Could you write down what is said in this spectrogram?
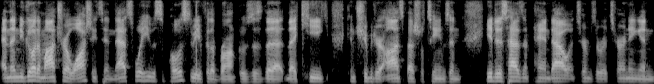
And then you go to Montrell Washington. That's what he was supposed to be for the Broncos is the that key contributor on special teams, and he just hasn't panned out in terms of returning and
